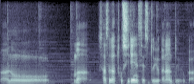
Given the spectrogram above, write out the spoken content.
あのー、まあ、さすが都市伝説というかなんというか、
